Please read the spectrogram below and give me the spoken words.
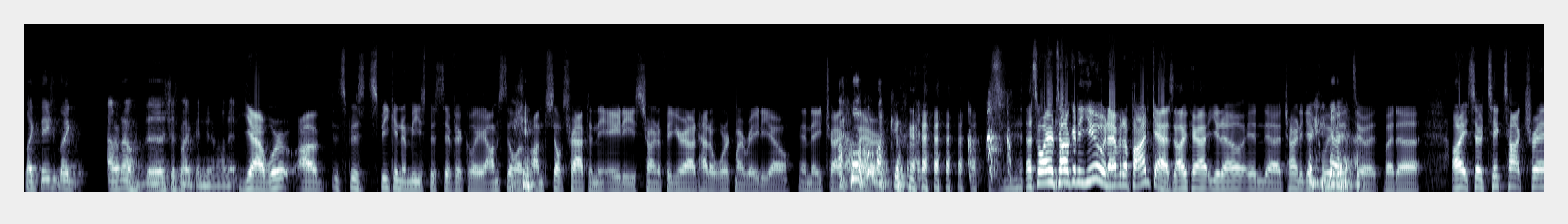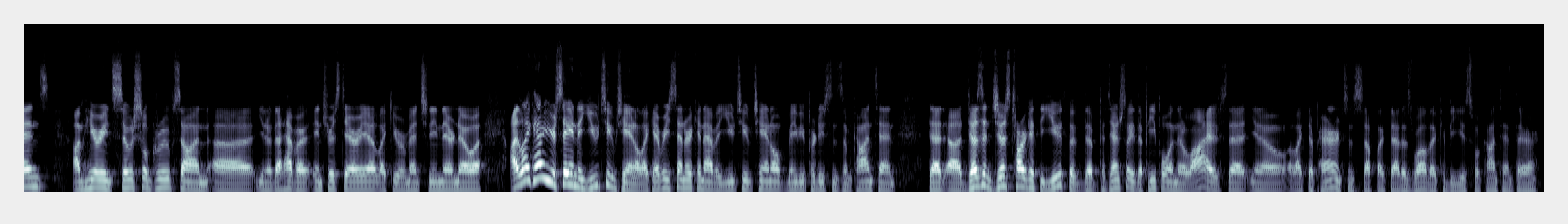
Like they like. I don't know. That's just my opinion on it. Yeah, we're uh, spe- speaking to me specifically. I'm still I'm still trapped in the '80s, trying to figure out how to work my radio and they track Oh my God. That's why I'm talking to you and having a podcast. Like uh, you know, and uh, trying to get clued into it. But uh, all right, so TikTok trends. I'm hearing social groups on uh, you know that have an interest area, like you were mentioning there, Noah. I like how you're saying a YouTube channel. Like every center can have a YouTube channel, maybe producing some content that uh, doesn't just target the youth, but the, potentially the people in their lives that you know, like their parents and stuff like that as well. That could be useful content there.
